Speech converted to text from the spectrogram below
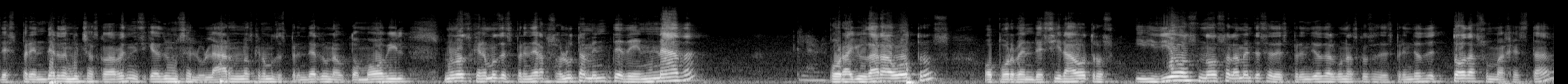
desprender de muchas cosas, a veces ni siquiera de un celular, no nos queremos desprender de un automóvil, no nos queremos desprender absolutamente de nada por ayudar a otros o por bendecir a otros. Y Dios no solamente se desprendió de algunas cosas, se desprendió de toda su majestad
